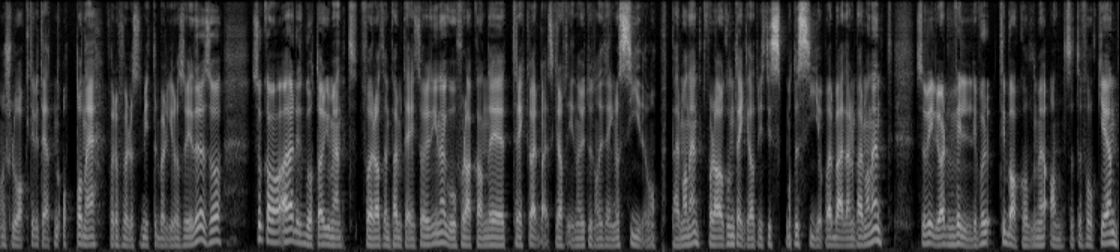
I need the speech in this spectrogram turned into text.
man slå aktiviteten opp og ned for å føle smittebølger osv., så, videre, så så er det et godt argument for at den permitteringsordningen er god, for da kan de trekke arbeidskraft inn og ut uten at de trenger å si dem opp permanent. For da kan du tenke at hvis de måtte si opp arbeiderne permanent, så ville de vært veldig tilbakeholdne med å ansette folk igjen.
